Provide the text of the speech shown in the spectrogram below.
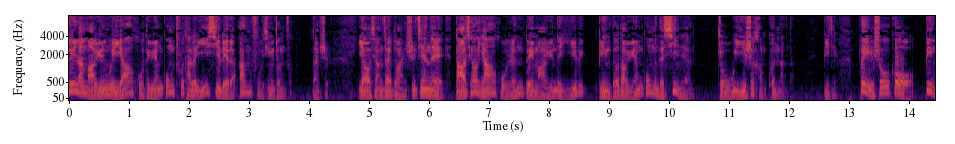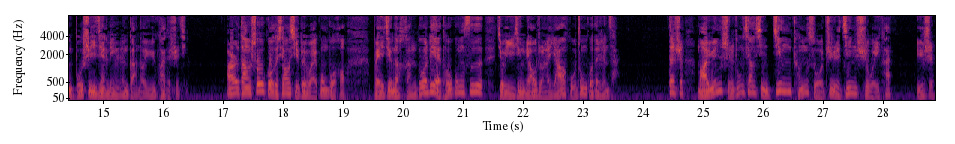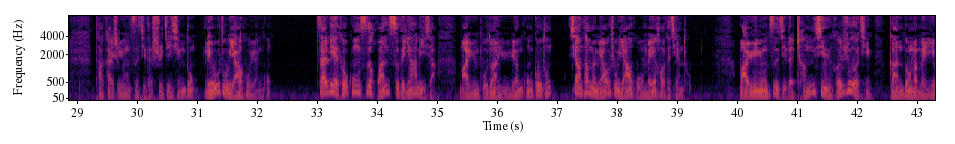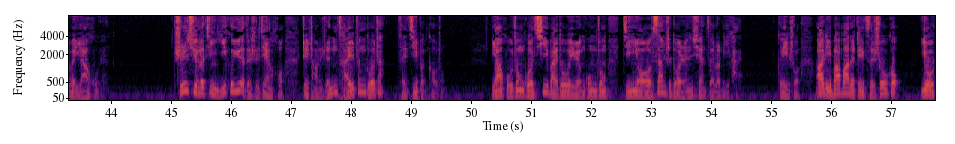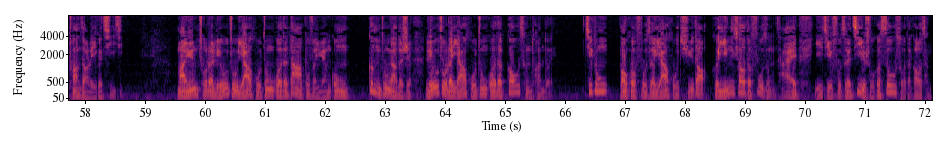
虽然马云为雅虎的员工出台了一系列的安抚性政策，但是要想在短时间内打消雅虎人对马云的疑虑，并得到员工们的信任，这无疑是很困难的。毕竟被收购并不是一件令人感到愉快的事情。而当收购的消息对外公布后，北京的很多猎头公司就已经瞄准了雅虎中国的人才。但是马云始终相信精诚所至，金石为开。于是，他开始用自己的实际行动留住雅虎员工。在猎头公司环伺的压力下，马云不断与员工沟通，向他们描述雅虎美好的前途。马云用自己的诚信和热情感动了每一位雅虎人。持续了近一个月的时间后，这场人才争夺战才基本告终。雅虎中国七百多位员工中，仅有三十多人选择了离开。可以说，阿里巴巴的这次收购又创造了一个奇迹。马云除了留住雅虎中国的大部分员工，更重要的是留住了雅虎中国的高层团队，其中包括负责雅虎渠道和营销的副总裁，以及负责技术和搜索的高层。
